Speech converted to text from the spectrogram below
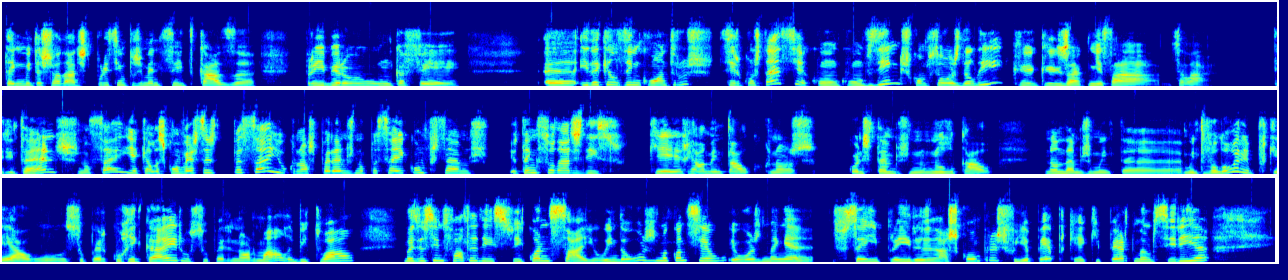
tenho muitas saudades de pura e simplesmente sair de casa para ir beber um café, Uh, e daqueles encontros de circunstância com, com vizinhos, com pessoas dali que, que já conheço há, sei lá, 30 anos, não sei, e aquelas conversas de passeio, que nós paramos no passeio e conversamos. Eu tenho saudades disso, que é realmente algo que nós, quando estamos no, no local, não damos muita, muito valor, porque é algo super corriqueiro, super normal, habitual, mas eu sinto falta disso. E quando saio, ainda hoje me aconteceu, eu hoje de manhã saí para ir eh, às compras, fui a pé, porque é aqui perto, uma mercearia,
